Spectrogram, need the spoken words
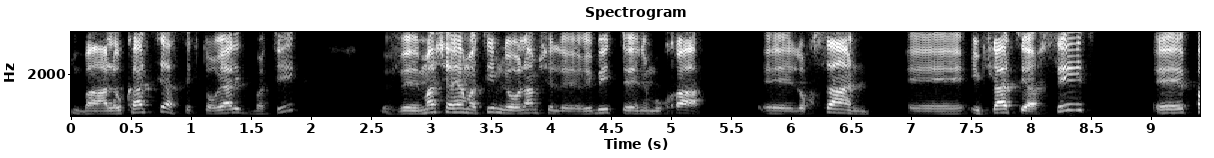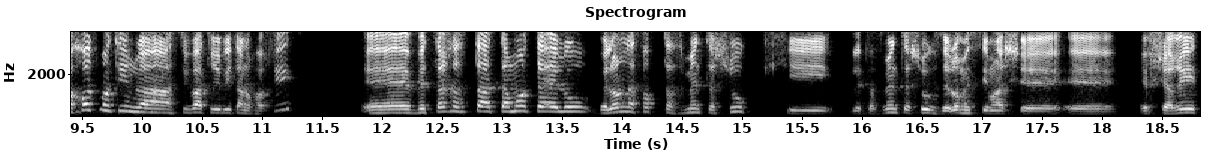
באלוקציה הסקטוריאלית בתיק, ומה שהיה מתאים לעולם של ריבית נמוכה, אה, לוחסן אה, אינפלציה אפסית, אה, פחות מתאים לסביבת ריבית הנוכחית, וצריך לעשות את ההתאמות האלו ולא לנסות לתזמן את השוק, כי לתזמן את השוק זה לא משימה שאפשרית,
